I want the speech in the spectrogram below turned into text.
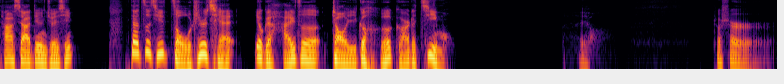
他下定决心，在自己走之前，要给孩子找一个合格的继母。哎呦，这事儿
